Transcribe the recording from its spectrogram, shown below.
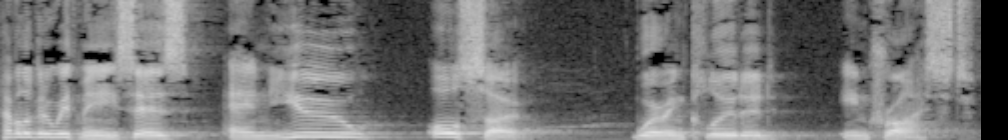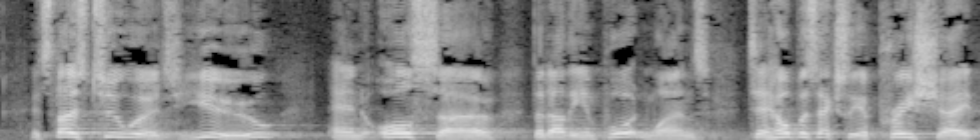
Have a look at it with me. He says, and you also were included in Christ. It's those two words, you and also that are the important ones to help us actually appreciate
